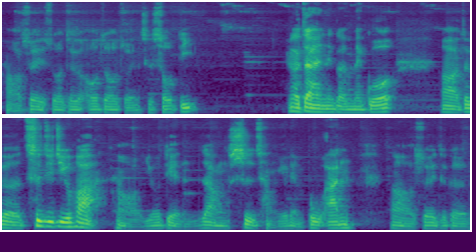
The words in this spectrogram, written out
好，所以说这个欧洲昨天是收低。那在那个美国啊，这个刺激计划啊，有点让市场有点不安啊，所以这个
